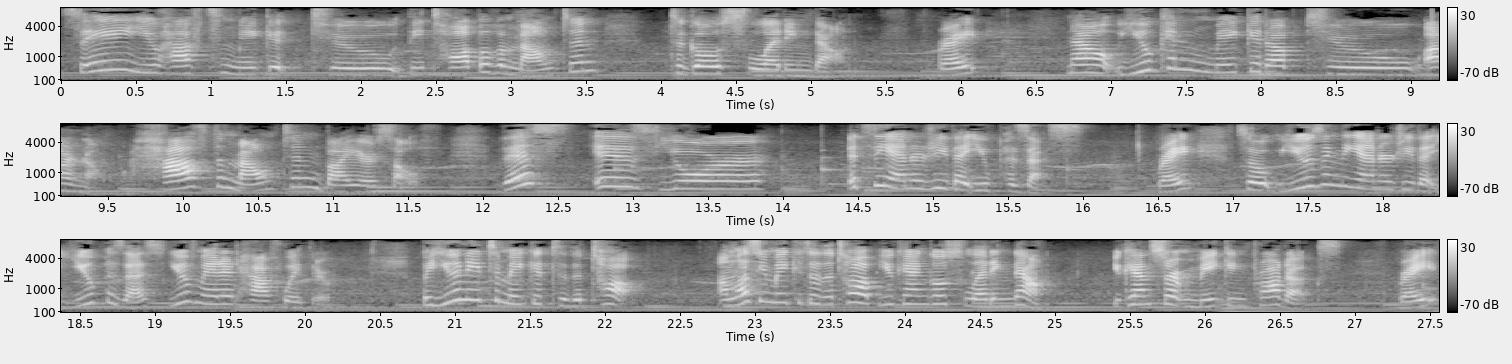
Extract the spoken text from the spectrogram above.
say you have to make it to the top of a mountain to go sledding down, right? Now, you can make it up to, I don't know, half the mountain by yourself. This is your, it's the energy that you possess, right? So, using the energy that you possess, you've made it halfway through. But you need to make it to the top. Unless you make it to the top, you can't go sledding down. You can't start making products, right?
